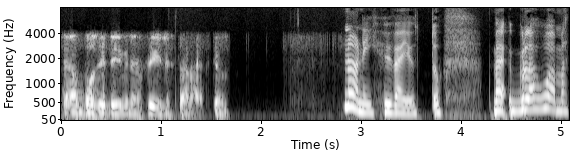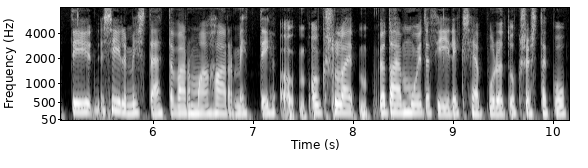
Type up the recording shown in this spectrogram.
se on positiivinen fiilis tällä hetkellä. No niin, hyvä juttu. Mä kyllä huomattiin silmistä, että varmaan harmitti. O- onko sulla jotain muita fiiliksiä pudotuksesta kuin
